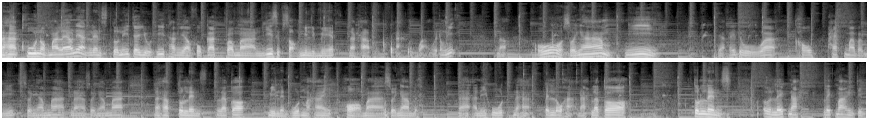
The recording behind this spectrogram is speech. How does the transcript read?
นะฮะคูณออกมาแล้วเนี่ยเลนส์ตัวนี้จะอยู่ที่ทางยาวโฟกัสประมาณ 22มิลลิเมตรนะครับวางไว้ตรงนี้เนาะโอ้ สวยงาม นี่ อยากให้ดูว่า เขาแพ็คมาแบบนี้สวยงามมากนะฮะสวยงามมากนะครับตัวเลนส์แล้วก็มีเลนส์ฮูดมาให้ห่อมาสวยงามเลยนะอันนี้ฮูดนะฮะเป็นโลหะนะแล้วก็ตัวเลนส์เออเล็กนะเล็กมากจริง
